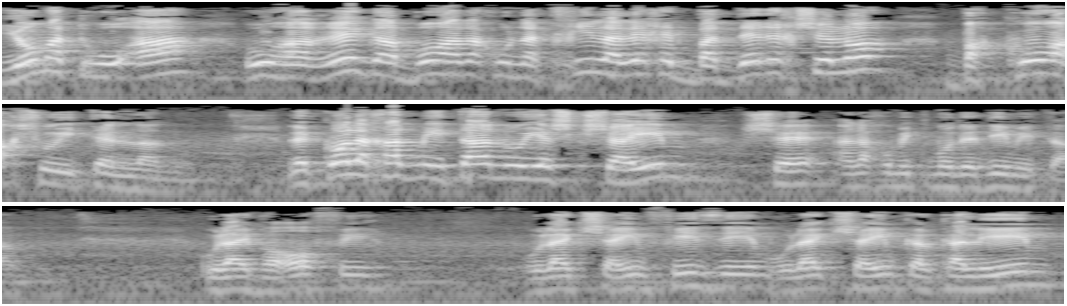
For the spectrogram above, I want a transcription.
יום התרועה הוא הרגע בו אנחנו נתחיל ללכת בדרך שלו, בכוח שהוא ייתן לנו. לכל אחד מאיתנו יש קשיים שאנחנו מתמודדים איתם. אולי באופי, אולי קשיים פיזיים, אולי קשיים כלכליים,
